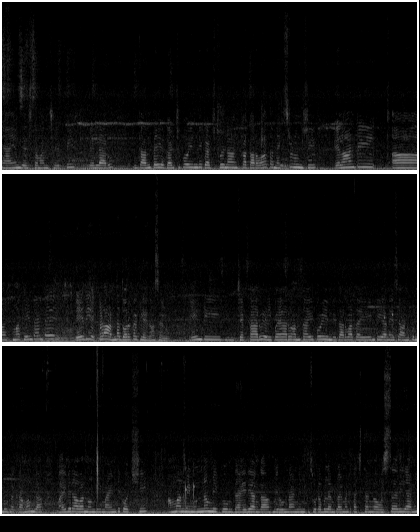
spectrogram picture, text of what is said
న్యాయం చేస్తామని చెప్పి వెళ్ళారు. ఇంకా అంతే ఇక గడిచిపోయింది. గడిచిపోయినాక తర్వాత నెక్స్ట్ నుంచి ఎలాంటి మాకేంటంటే ఏది ఎక్కడ అండ దొరకట్లేదు అసలు. ఏంటి? చెప్పారు వెళ్ళిపోయారు అంతా అయిపోయింది. తర్వాత ఏంటి అనేసి అనుకుంటున్న క్రమంలో వైవిరావన్ నుండి మా ఇంటికి వచ్చి అమ్మ మేము ఉన్నాం మీకు ధైర్యంగా మీరు ఉండండి మీకు సూటబుల్ ఎంప్లాయ్మెంట్ ఖచ్చితంగా వస్తుంది అని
